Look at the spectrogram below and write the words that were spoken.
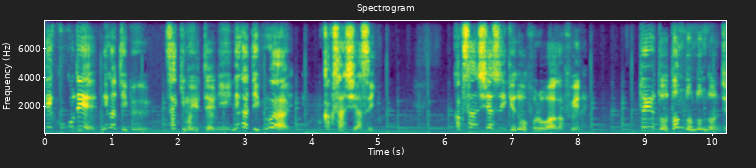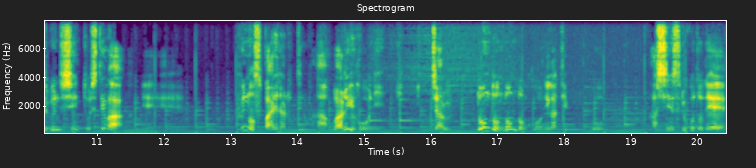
で、ここでネガティブ、さっきも言ったように、ネガティブは拡散しやすい。拡散しやすいけどフォロワーが増えない。というとどんどんどんどん自分自身としては、えー、負のスパイラルっていうのかな悪い方に行っちゃうどんどんどんどんこうネガティブを発信することで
